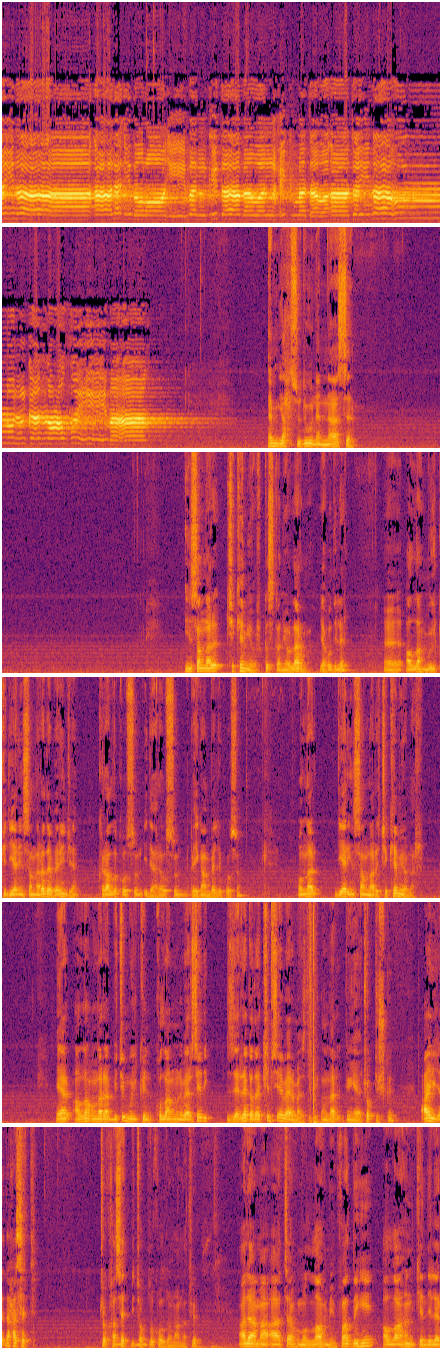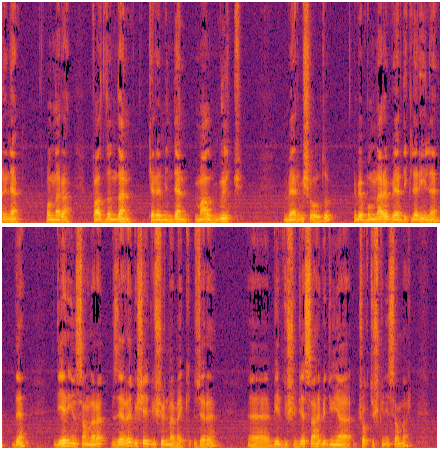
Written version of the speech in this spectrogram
آتينا آل إبراهيم الكتاب والحكمة وآتيناهم ملكا عظيما أم يحسدون الناس İnsanları çekemiyor, kıskanıyorlar mı Yahudiler? Ee, Allah mülkü diğer insanlara da verince krallık olsun, idare olsun, peygamberlik olsun. Onlar diğer insanları çekemiyorlar. Eğer Allah onlara bütün mülkün kullanımını verseydik zerre kadar kimseye vermezdi. Onlar dünyaya çok düşkün. Ayrıca da haset. Çok haset bir topluluk olduğunu anlatıyor. Ala ma atahumullah min fadlihi Allah'ın kendilerine onlara fazlından, kereminden mal, mülk vermiş oldu ve bunları verdikleriyle de diğer insanlara zerre bir şey düşürmemek üzere e, bir düşünce sahibi dünya çok düşkün insanlar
